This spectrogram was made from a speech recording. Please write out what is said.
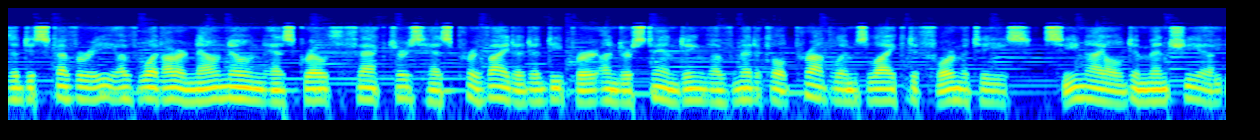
The discovery of what are now known as growth factors has provided a deeper understanding of medical problems like deformities, senile dementia,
